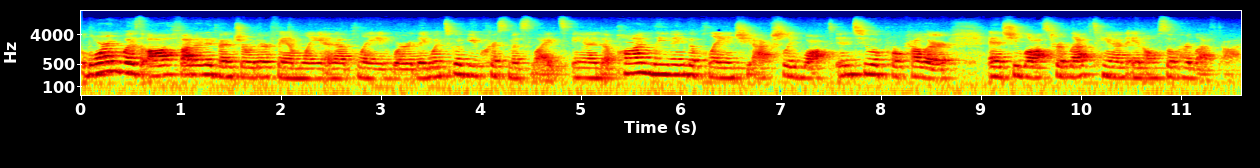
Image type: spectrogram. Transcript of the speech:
Lauren was off on an adventure with her family in a plane where they went to go view Christmas lights. And upon leaving the plane, she actually walked into a propeller and she lost her left hand and also her left eye.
